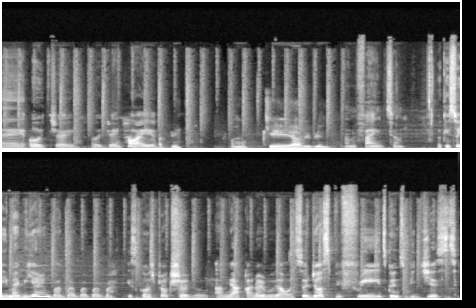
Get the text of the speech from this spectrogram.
Uh, oh, Joy. Oh. How are you? Happy? I'm okay. How have you been? I'm fine too. Okay, so you might be hearing bag bag bag bag bag. It's construction. oh. I mean, I cannot remove that one. So just be free. It's going to be just.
